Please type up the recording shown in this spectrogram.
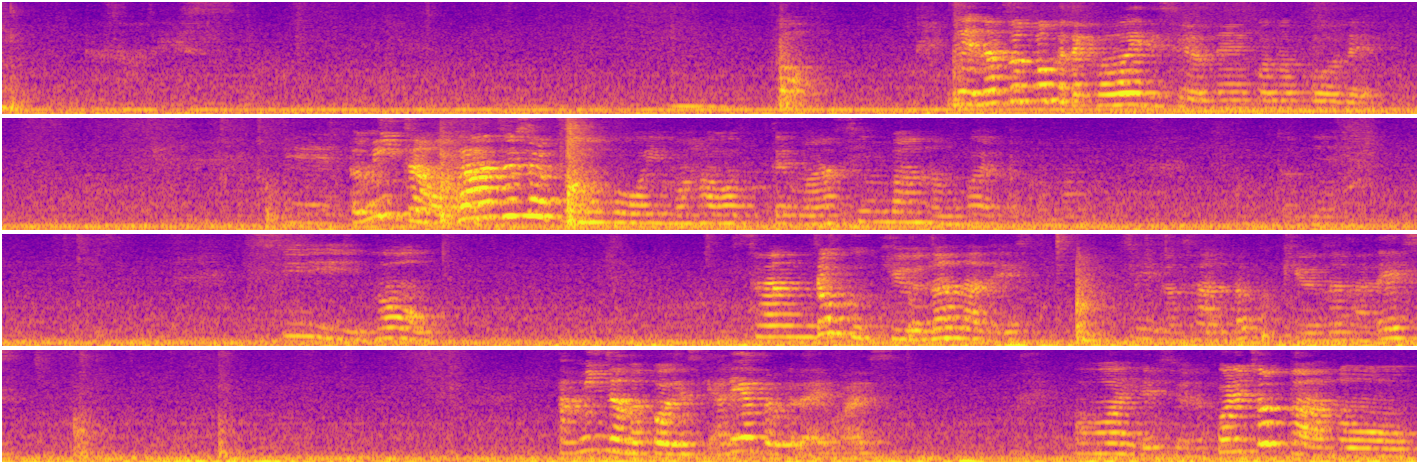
だそうです。うん。とで夏っぽくて可愛いですよねこのコーデえっ、とみーちゃんはガーゼシャツの方を今羽織ってます。新版何倍やったかな。えっとね。C の3697です。C の3697です。あみーちゃんの声です。ありがとうございます。可愛いですよね。これちょっとあの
